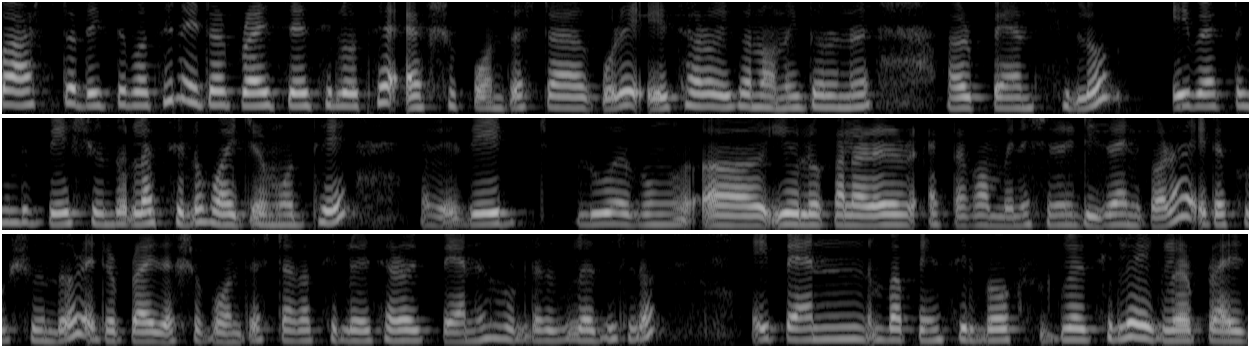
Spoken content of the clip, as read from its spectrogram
পার্সটা দেখতে পাচ্ছেন এটার প্রাইস চাইছিল হচ্ছে একশো পঞ্চাশ টাকা করে। এছাড়াও এখানে অনেক ধরনের প্যান্ট ছিল। এই ব্যাগটা কিন্তু বেশ সুন্দর লাগছিল হোয়াইটের মধ্যে। রেড, ব্লু এবং ইয়েলো কালারের একটা কম্বিনেশনের ডিজাইন করা। এটা খুব সুন্দর। এটার প্রাইস একশো পঞ্চাশ টাকা ছিল। এছাড়া ওই প্যানের হোল্ডারগুলো ছিল। এই প্যান বা পেন্সিল বক্সগুলো ছিল। এগুলোর প্রাইস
